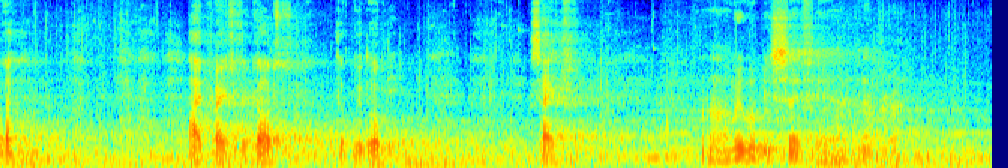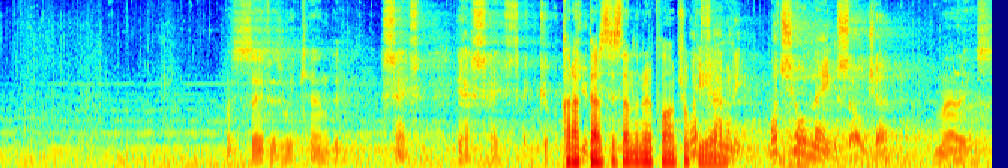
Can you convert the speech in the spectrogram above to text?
Well, I pray to the gods that we will be safe. Uh, we will be safe here, Emperor. As safe as we can be. Safe. Yes, safe, thank God. Karakter seslendirme falan çok What iyi ya. family? What's your name, soldier? Marius.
